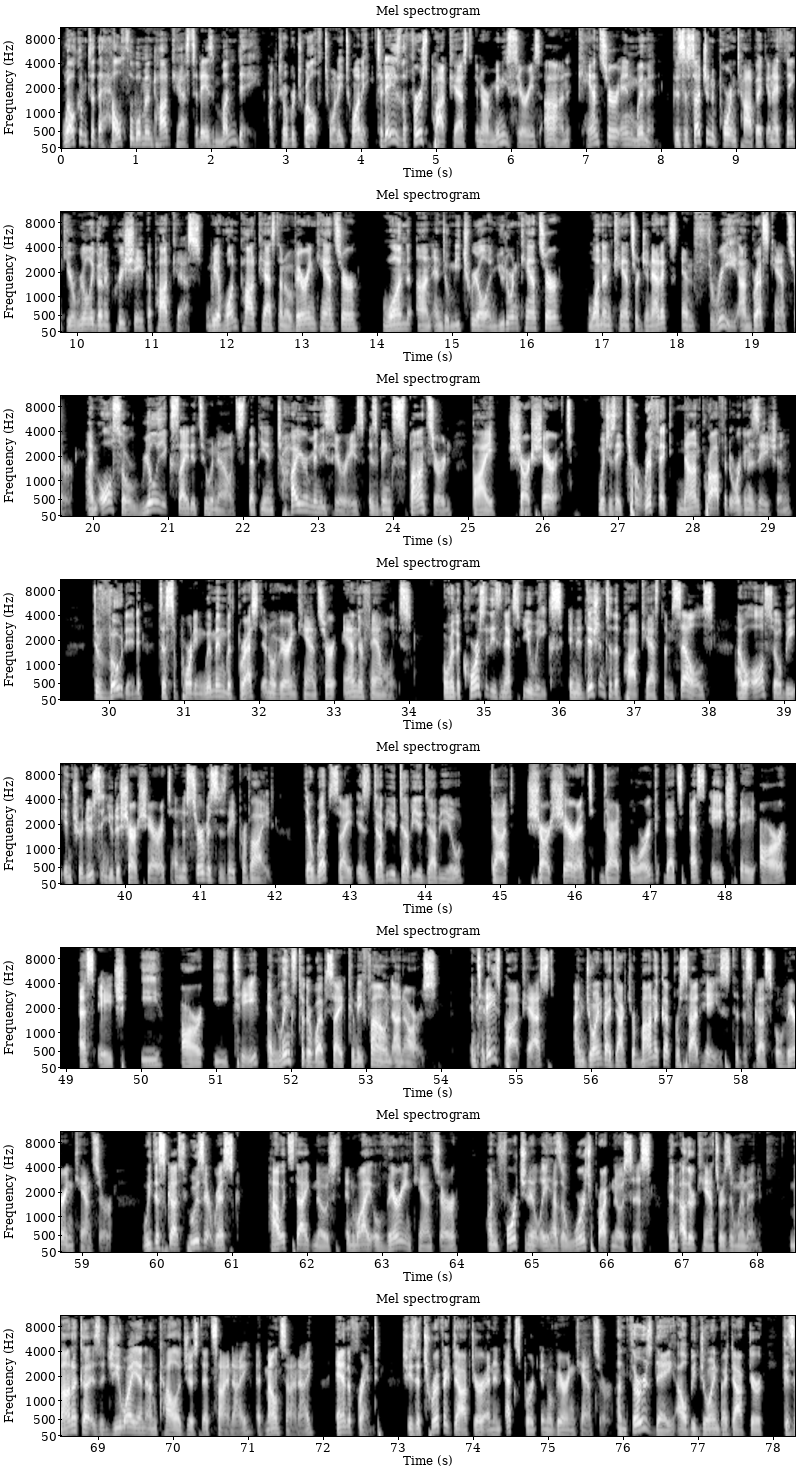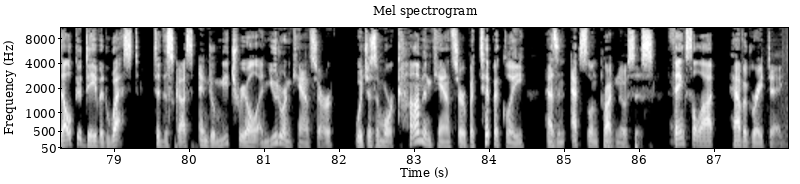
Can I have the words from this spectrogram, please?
Welcome to the Healthful Woman podcast. Today is Monday, October 12th, 2020. Today is the first podcast in our mini series on cancer in women. This is such an important topic, and I think you're really going to appreciate the podcast. We have one podcast on ovarian cancer, one on endometrial and uterine cancer, one on cancer genetics, and three on breast cancer. I'm also really excited to announce that the entire mini series is being sponsored by Sharsheret, which is a terrific nonprofit organization devoted to supporting women with breast and ovarian cancer and their families. Over the course of these next few weeks, in addition to the podcast themselves, I will also be introducing you to Sharsheret and the services they provide. Their website is www.sharsheret.org. That's S H A R S H E R E T. And links to their website can be found on ours. In today's podcast, I'm joined by Dr. Monica Prasad Hayes to discuss ovarian cancer, we discuss who is at risk, how it's diagnosed, and why ovarian cancer, unfortunately, has a worse prognosis than other cancers in women. Monica is a GYN oncologist at Sinai, at Mount Sinai, and a friend. She's a terrific doctor and an expert in ovarian cancer. On Thursday, I'll be joined by Dr. Gizelka David West to discuss endometrial and uterine cancer, which is a more common cancer, but typically has an excellent prognosis. Thanks a lot. Have a great day.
